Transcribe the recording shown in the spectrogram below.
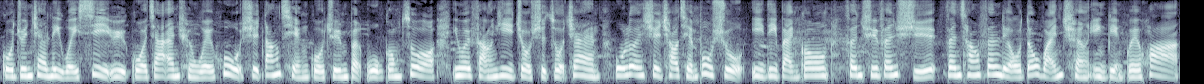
国军战力维系与国家安全维护是当前国军本务工作，因为防疫就是作战，无论是超前部署、异地办公、分区分时、分仓分流，都完成应变规划，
